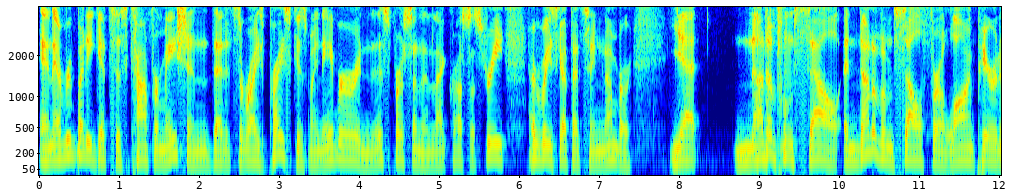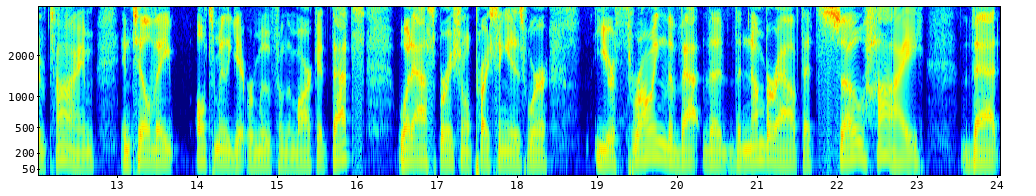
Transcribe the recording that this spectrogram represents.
And everybody gets this confirmation that it's the right price because my neighbor and this person and that across the street, everybody's got that same number. Yet none of them sell, and none of them sell for a long period of time until they ultimately get removed from the market. That's what aspirational pricing is, where you're throwing the va- the the number out that's so high that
